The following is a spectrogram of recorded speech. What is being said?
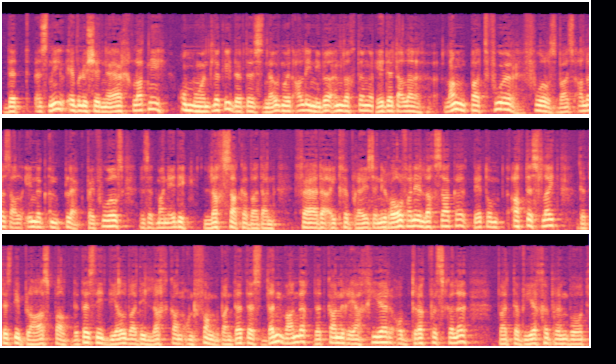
dit is nie evolusionêr glad nie onmoontlik nie. Dit is nou met al die nuwe inligting het dit al 'n lang pad voor voels was alles al eintlik in plek. By voels is dit maar net die lugsakke wat dan verder uitgebrei is en die rol van die lugsakke net om af te sluit, dit is die blaasbalk. Dit is die deel wat die lug kan ontvang want dit is dunwandig, dit kan reageer op drukverskille wat teweeggebring word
